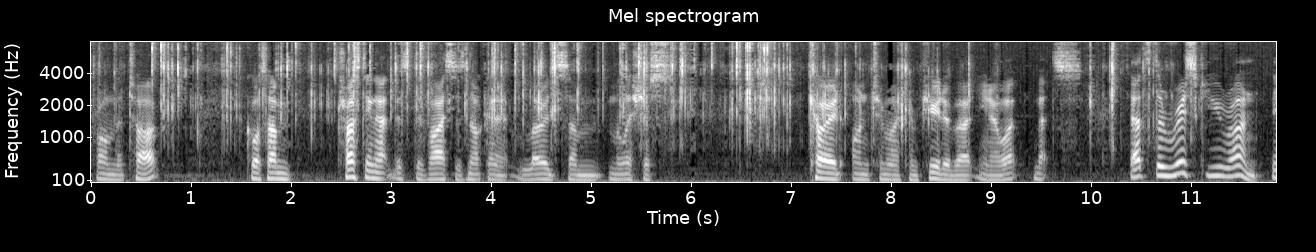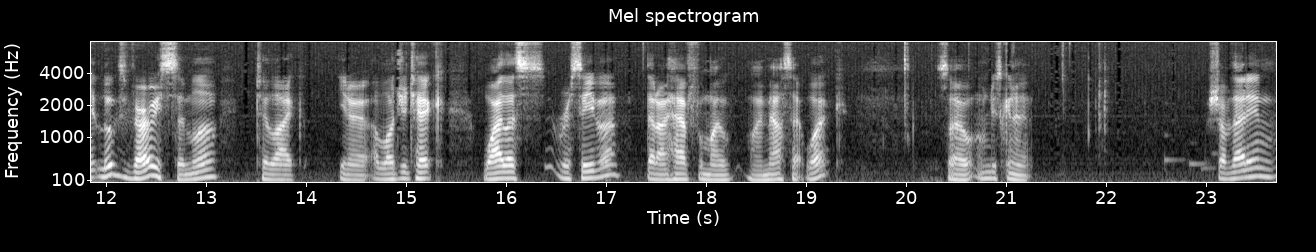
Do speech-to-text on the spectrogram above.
from the top. Of course, I'm trusting that this device is not going to load some malicious code onto my computer, but you know what? That's that's the risk you run. It looks very similar to like, you know, a Logitech wireless receiver that I have for my, my mouse at work. So I'm just going to shove that in.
